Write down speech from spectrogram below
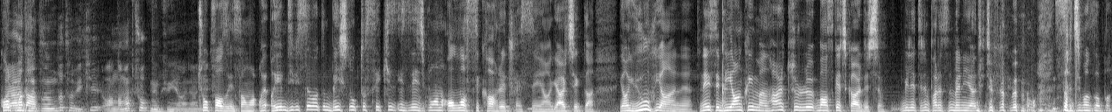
korkmadan. kırıklığını da tabii ki anlamak çok mümkün yani. Hani Çok fazla insan var. Ay, IMDb'sine baktım 5.8 izleyici puanı Allah sizi kahretmesin ya gerçekten. Ya yuh yani. Neyse bir yankıyım ben. Her türlü bas geç kardeşim. Biletinin parasını ben iade edeceğim saçma sapan.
